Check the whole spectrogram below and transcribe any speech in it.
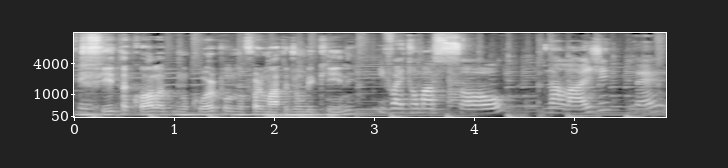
de fita, cola no corpo no formato de um biquíni. e vai tomar sol na laje, né?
